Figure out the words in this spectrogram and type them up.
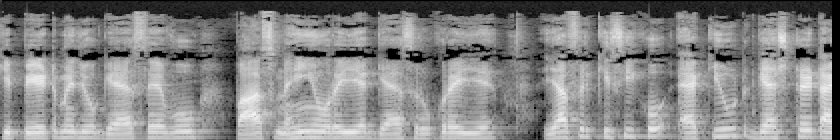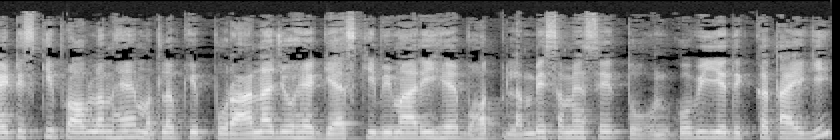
कि पेट में जो गैस है, वो पास नहीं हो रही है, गैस रुक रही है। या फिर किसी को एक्यूट गैस्ट्रेटाइटिस की प्रॉब्लम है मतलब कि पुराना जो है गैस की बीमारी है बहुत लंबे समय से तो उनको भी ये दिक्कत आएगी।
